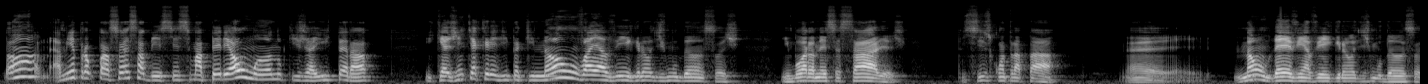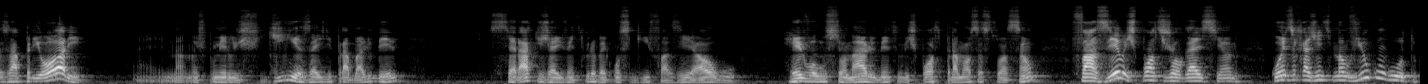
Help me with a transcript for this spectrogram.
Então, a minha preocupação é saber se esse material humano que Jair terá e que a gente acredita que não vai haver grandes mudanças, embora necessárias, preciso contratar, é, não devem haver grandes mudanças a priori, é, nos primeiros dias aí de trabalho dele. Será que Jair Ventura vai conseguir fazer algo revolucionário dentro do esporte para nossa situação. Fazer o esporte jogar esse ano, coisa que a gente não viu com o Guto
